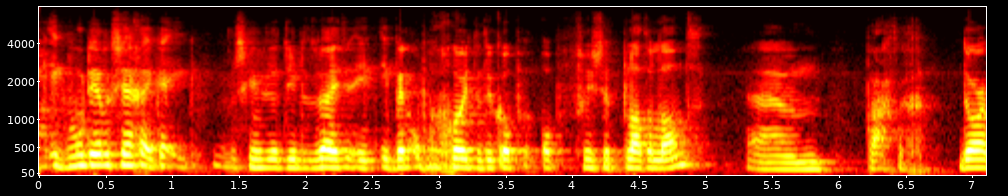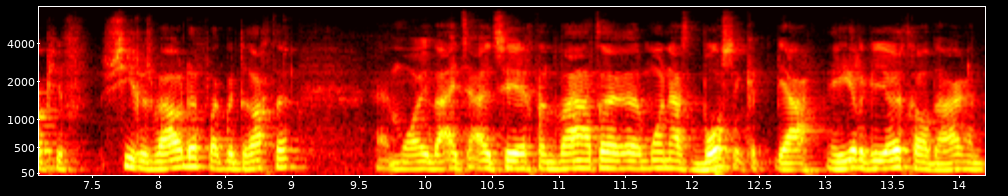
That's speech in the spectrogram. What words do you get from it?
ik, ik moet eerlijk zeggen, ik, ik, misschien dat jullie het weten, ik, ik ben opgegroeid natuurlijk op, op Friese platteland. Ehm, prachtig dorpje, Siegerswoude, vlakbij Drachten. Een mooi wijds uitzicht aan het water, eh, mooi naast het bos. Ik heb ja, een heerlijke jeugd gehad daar. En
